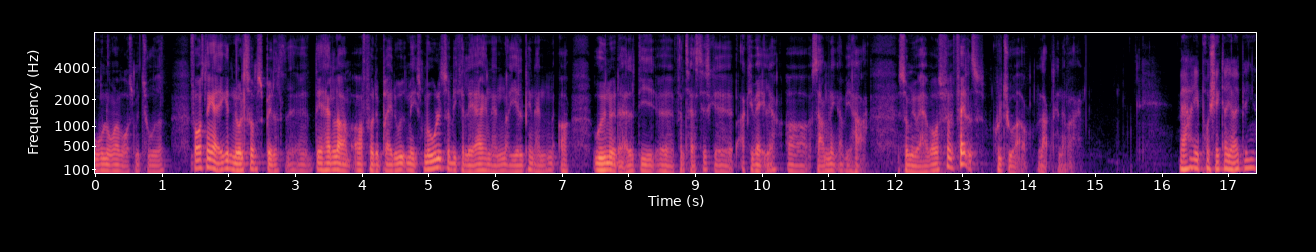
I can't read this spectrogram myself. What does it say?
bruge nogle af vores metoder. Forskning er ikke et nulsumsspil. Det handler om at få det bredt ud mest muligt, så vi kan lære hinanden og hjælpe hinanden og udnytte alle de øh, fantastiske arkivalier og samlinger, vi har, som jo er vores fælles kulturarv langt hen ad vejen. Hvad har I projekter i øjeblikket?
